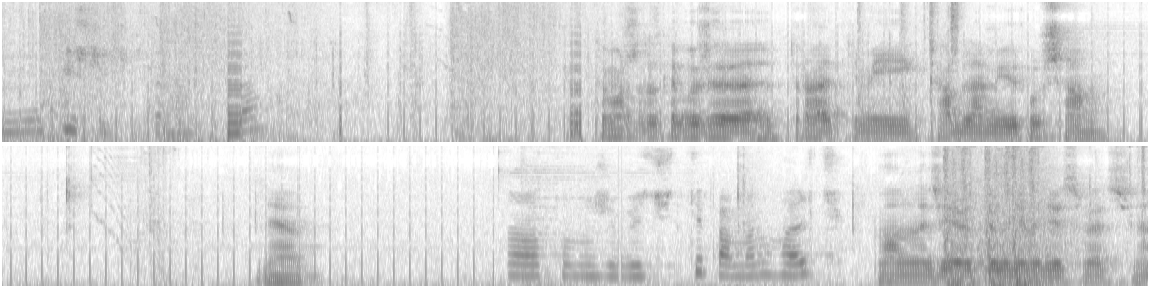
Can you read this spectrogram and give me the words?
Mm, Piszcie ci to na to. To może dlatego, że trochę tymi kablami ruszam. Nie. No to może być typa, mam chodź. Mam nadzieję, że tego nie będzie słychać na.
